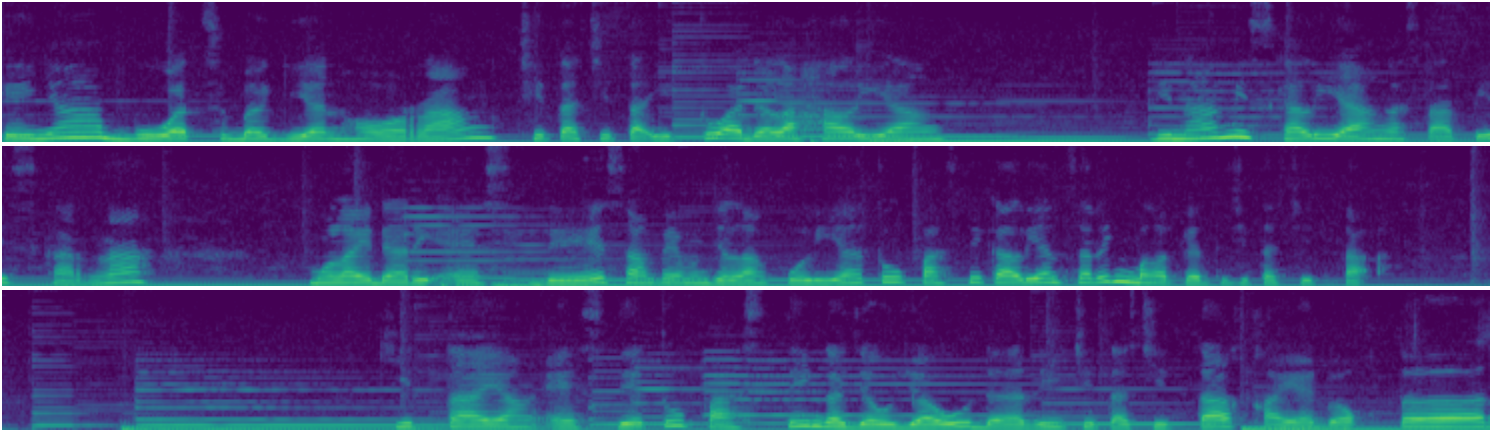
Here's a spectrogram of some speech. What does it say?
Kayaknya buat sebagian orang, cita-cita itu adalah hal yang dinamis sekali ya, nggak statis. Karena mulai dari SD sampai menjelang kuliah tuh pasti kalian sering banget ganti cita-cita. Kita yang SD tuh pasti nggak jauh-jauh dari cita-cita kayak dokter,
